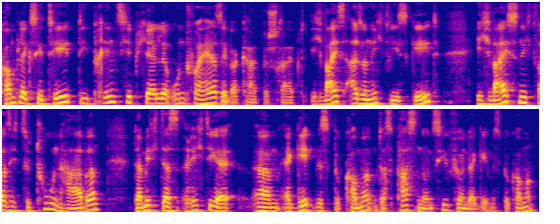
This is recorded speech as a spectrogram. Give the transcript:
Komplexität die prinzipielle Unvorhersehbarkeit beschreibt. Ich weiß also nicht, wie es geht. Ich weiß nicht, was ich zu tun habe, damit ich das richtige ähm, Ergebnis bekomme, das passende und zielführende Ergebnis bekomme.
